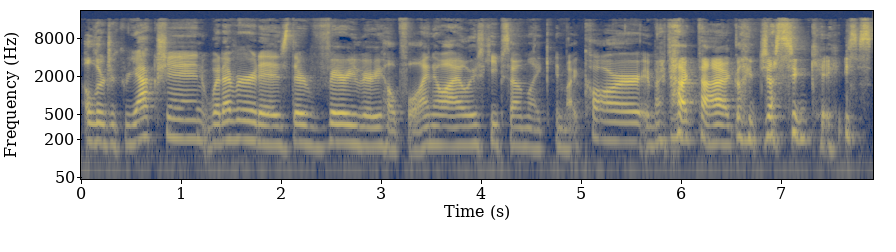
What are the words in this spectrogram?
allergic reaction, whatever it is, they're very, very helpful. I know I always keep some like in my car, in my backpack, like just in case.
